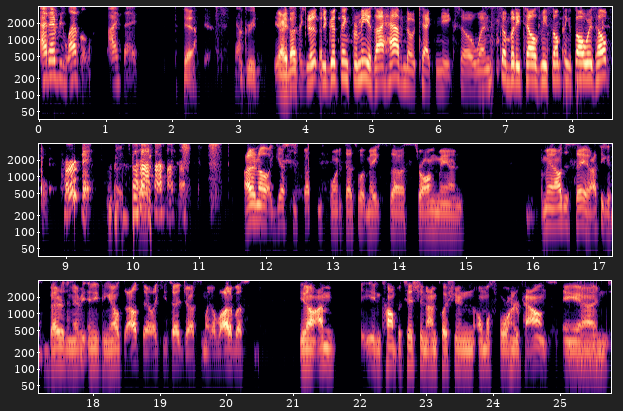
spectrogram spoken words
at every level, I say. Yeah. Agreed. Yeah, that's The good the good thing for me is I have no technique. So when somebody tells me something, it's always helpful. Perfect. I don't know. I guess to Justin's point, that's what makes a uh, strongman. I mean, I'll just say it. I think it's better than every anything else out there. Like you said, Justin. Like a lot of us, you know, I'm in competition. I'm pushing almost 400 pounds, and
